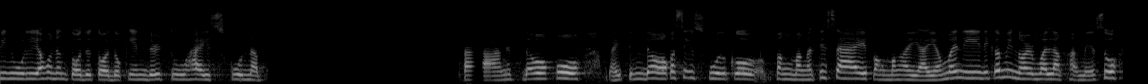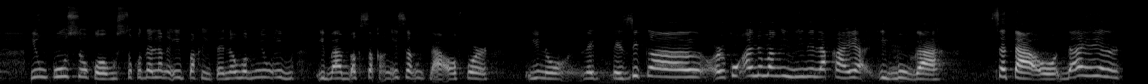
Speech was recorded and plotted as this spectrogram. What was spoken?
binuli ako ng todo-todo, kinder to high school na pangit daw ako, maitim daw ako kasi yung school ko pang mga tisay, pang mga yayamanin, eh, kami normal lang kami. So, yung puso ko, gusto ko talagang ipakita na wag niyong ib- ibabagsak ang isang tao for, you know, like physical or kung ano mang hindi nila kaya ibuga sa tao dahil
